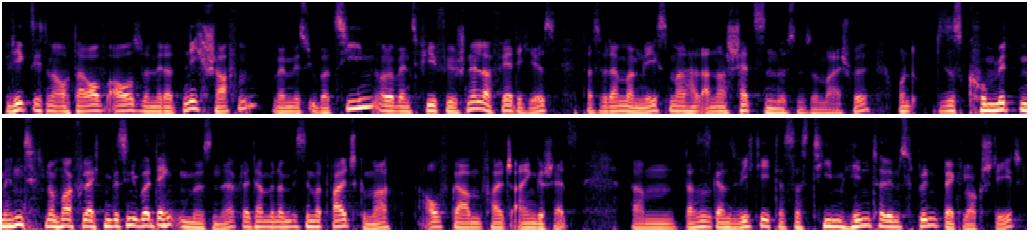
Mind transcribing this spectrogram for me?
wirkt sich dann auch darauf aus, wenn wir das nicht schaffen, wenn wir es überziehen oder wenn es viel, viel schneller fertig ist, dass wir dann beim nächsten Mal halt anders schätzen müssen zum Beispiel und dieses Commitment nochmal vielleicht ein bisschen überdenken müssen. Ne? Vielleicht haben wir da ein bisschen was falsch gemacht, Aufgaben falsch eingeschätzt. Ähm, das ist ganz wichtig, dass das Team hinter dem Sprint-Backlog steht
